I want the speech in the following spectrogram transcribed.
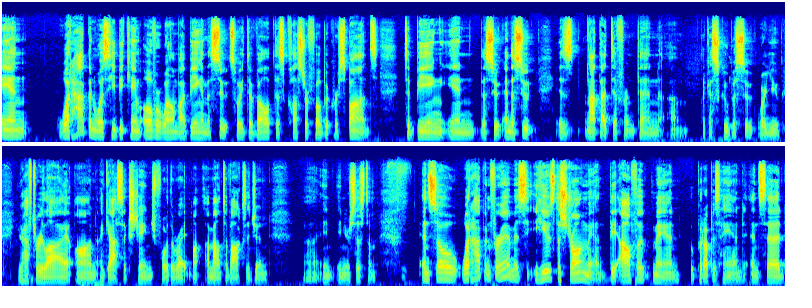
And what happened was he became overwhelmed by being in the suit. So he developed this claustrophobic response to being in the suit. And the suit is not that different than um, like a scuba suit, where you you have to rely on a gas exchange for the right amount of oxygen uh, in, in your system. And so what happened for him is he was the strong man, the alpha man who put up his hand and said,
